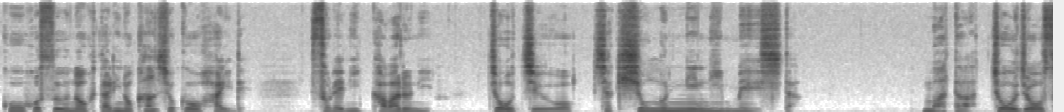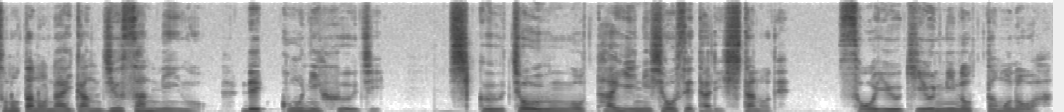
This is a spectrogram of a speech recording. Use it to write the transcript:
候補数の二人の官職を剥いでそれに代わるに長中を社記将軍に任命した。また長女その他の内官13人を烈公に封じ四空長雲を大尉に称せたりしたのでそういう機運に乗った者は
